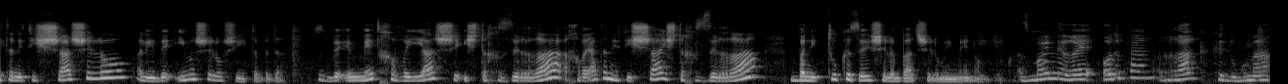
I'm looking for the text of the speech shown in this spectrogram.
את הנטישה שלו על ידי אימא שלו שהתאבדה. זאת באמת חוויה שהשתחזרה, חוויית הנטישה השתחזרה בניתוק הזה של הבת שלו ממנו. בדיוק. אז בואי נראה עוד פעם, רק כדוגמה,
